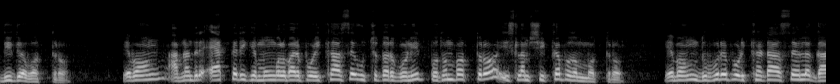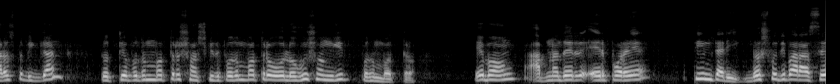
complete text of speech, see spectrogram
দ্বিতীয় পত্র। এবং আপনাদের এক তারিখে মঙ্গলবার পরীক্ষা আছে উচ্চতর গণিত প্রথম পত্র, ইসলাম শিক্ষা প্রথম পত্র। এবং দুপুরে পরীক্ষাটা আছে হলো গারস্থ বিজ্ঞান, তত্ত্বীয় প্রথম পত্র সংস্কৃতি প্রথম পত্র ও লঘু সংগীত প্রথম পত্র এবং আপনাদের এরপরে তিন তারিখ, বৃহস্পতিবার আছে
